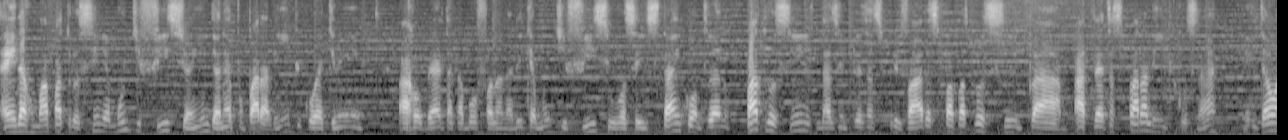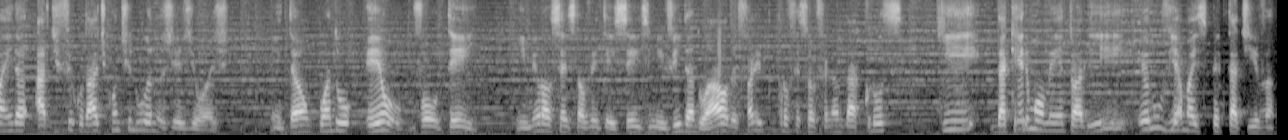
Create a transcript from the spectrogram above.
ainda arrumar patrocínio é muito difícil ainda, né, para o Paralímpico, é que nem a Roberta acabou falando ali que é muito difícil você estar encontrando patrocínio das empresas privadas para patrocínio para atletas paralímpicos, né? Então ainda a dificuldade continua nos dias de hoje. Então, quando eu voltei em 1996 e me vi dando aula, eu falei para o professor Fernando da Cruz que daquele momento ali eu não via mais expectativa.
